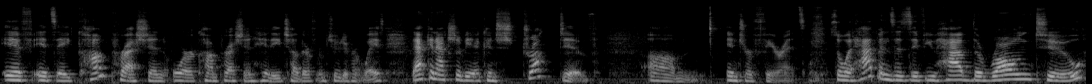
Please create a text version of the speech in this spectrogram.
if it's a compression or a compression hit each other from two different ways, that can actually be a constructive um, interference. So what happens is if you have the wrong two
